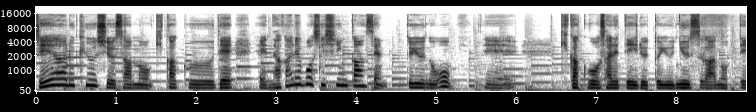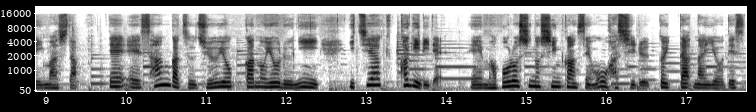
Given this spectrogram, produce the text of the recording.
JR 九州さんの企画で、え流れ星新幹線というのを、え企画をされているというニュースが載っていました。で、え3月14日の夜に一夜限りでえー、幻の新幹線を走るといった内容です。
